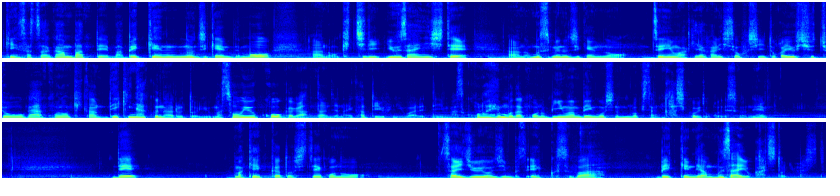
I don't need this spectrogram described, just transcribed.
検察は頑張って、まあ、別件の事件でもあのきっちり有罪にしてあの娘の事件の全員を明らかにしてほしいとかいう主張がこの期間できなくなるという、まあ、そういう効果があったんじゃないかというふうに言われています。この辺もだこの敏腕弁護士の室木さん賢いところですよね。で、まあ、結果としてこの最重要人物 X は別件では無罪を勝ち取りました。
